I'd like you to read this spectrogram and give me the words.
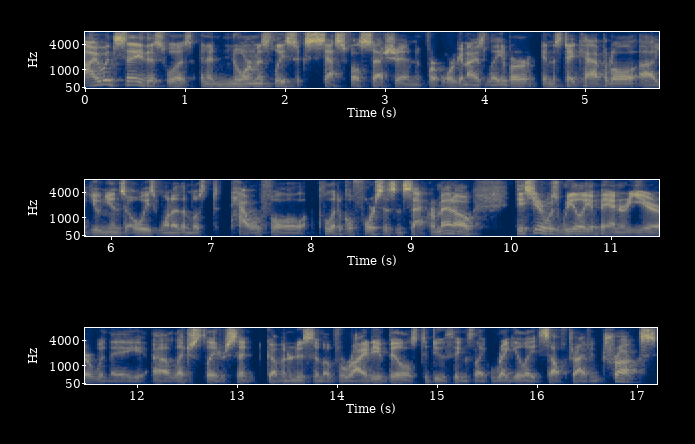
I would say this was an enormously successful session for organized labor in the state capital. Uh, unions always one of the most powerful political forces in Sacramento. This year was really a banner year when they uh, legislators sent Governor Newsom a variety of bills to do things like regulate self-driving trucks,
